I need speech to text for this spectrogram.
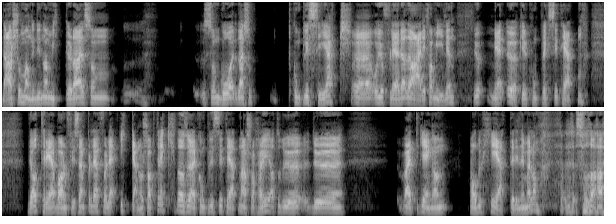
det er så mange dynamikker der som, som går Det er så komplisert, eh, og jo flere det er i familien, jo mer øker kompleksiteten. Det å ha tre barn, f.eks., det føler jeg ikke er noe sjakktrekk. Komplisiteten er så høy at du, du veit ikke engang hva du heter innimellom. Så da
